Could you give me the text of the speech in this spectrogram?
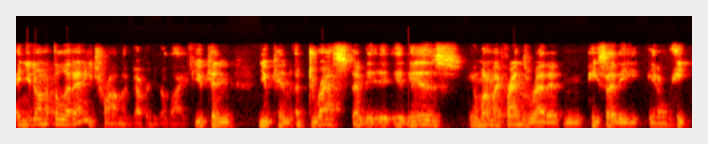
and you don't have to let any trauma govern your life. You can you can address. I mean, it, it is. You know, one of my friends read it, and he said he you know he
